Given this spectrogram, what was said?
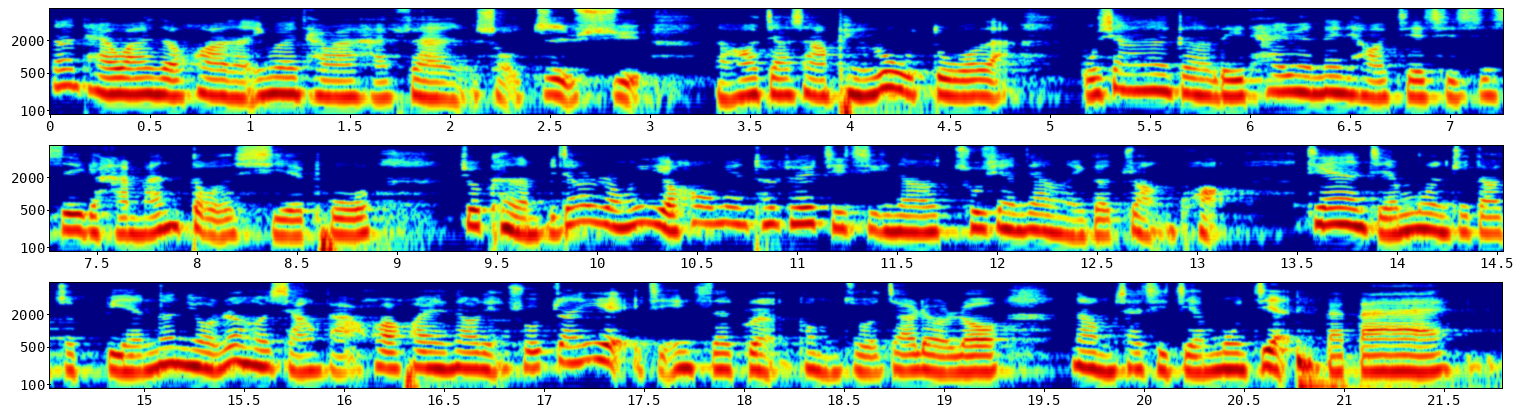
那台湾的话呢，因为台湾还算守秩序，然后加上平路多啦，不像那个梨泰院那条街，其实是一个还蛮陡的斜坡，就可能比较容易有后面推推挤挤呢出现这样的一个状况。今天的节目就到这边，那你有任何想法的话，欢迎到脸书专业以及 Instagram 跟我们做交流喽。那我们下期节目见，拜拜。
